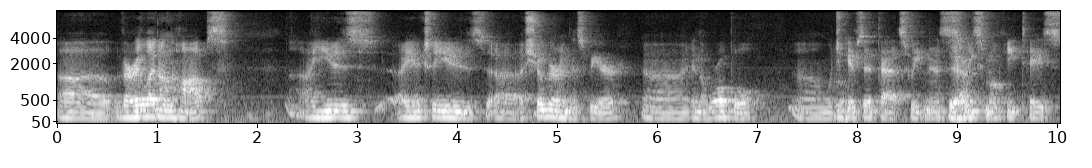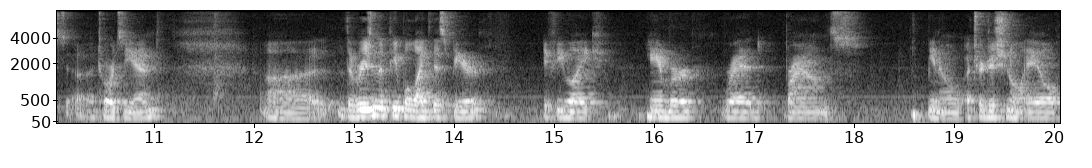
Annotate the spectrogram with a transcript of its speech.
uh, very light on the hops. I use I actually use uh, a sugar in this beer uh, in the whirlpool, um, which Mm. gives it that sweetness, Yeah. sweet smoky taste uh, towards the end. Uh, the reason that people like this beer, if you like amber, red, browns, you know, a traditional ale,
